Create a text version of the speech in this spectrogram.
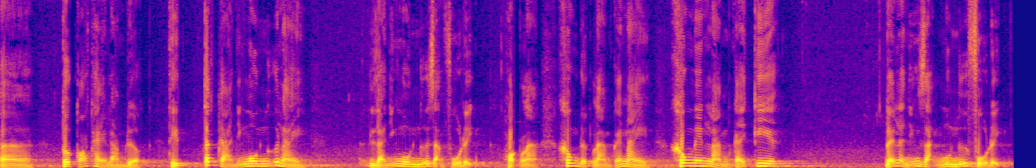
à, tôi có thể làm được thì tất cả những ngôn ngữ này là những ngôn ngữ dạng phủ định, hoặc là không được làm cái này, không nên làm cái kia đấy là những dạng ngôn ngữ phủ định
